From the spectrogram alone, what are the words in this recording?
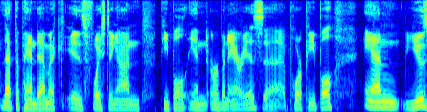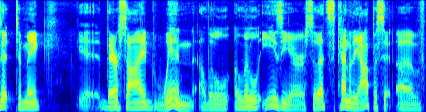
that the pandemic is foisting on people in urban areas, uh, poor people, and use it to make uh, their side win a little a little easier. So that's kind of the opposite of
